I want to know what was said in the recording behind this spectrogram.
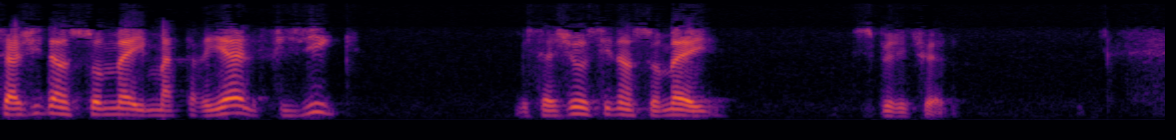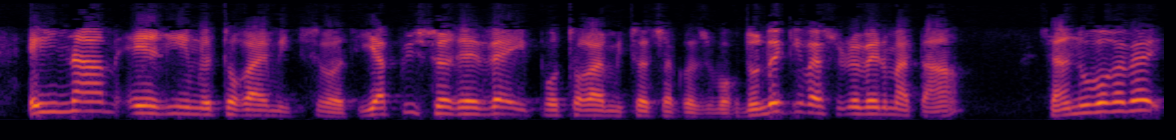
s'agit d'un sommeil matériel, physique, mais il s'agit aussi d'un sommeil spirituel. Et Erim le Torah et Mitzvot. Il n'y a plus ce réveil pour Torah et Mitzvot chaque. Donc dès qu'il va se lever le matin, c'est un nouveau réveil.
